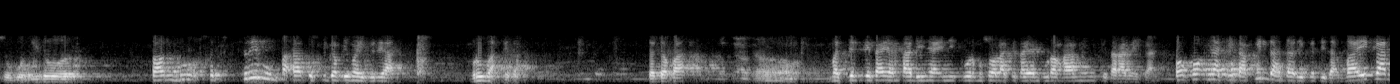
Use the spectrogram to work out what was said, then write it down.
subuh tidur. Tahun 1435 Hijriah, berubah kita. Cocok Pak? masjid kita yang tadinya ini kurang sholat kita yang kurang kami, kita ramekan. Pokoknya kita pindah dari ketidakbaikan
